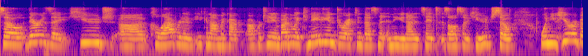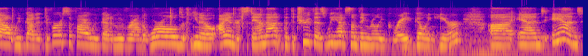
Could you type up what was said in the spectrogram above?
So there is a huge uh, collaborative economic opportunity. And by the way, Canadian direct investment in the United States is also huge. So when you hear about we've got to diversify, we've got to move around the world, you know, I understand that, but the truth is we have something really great going here, uh, and and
